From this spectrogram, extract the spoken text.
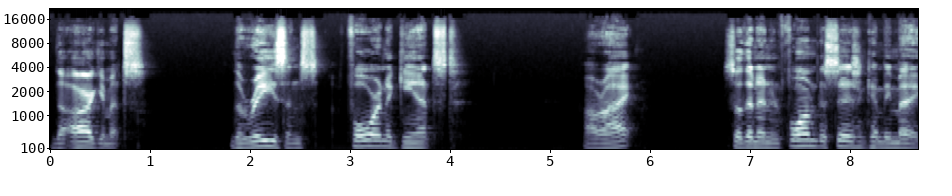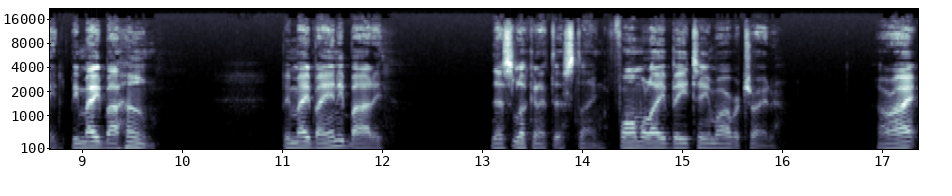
the arguments, the reasons for and against. All right? So that an informed decision can be made. Be made by whom? Be made by anybody that's looking at this thing. Formal A B team arbitrator. All right?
